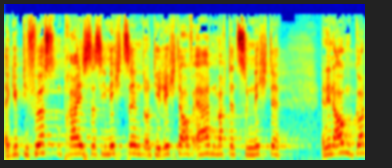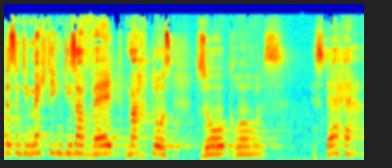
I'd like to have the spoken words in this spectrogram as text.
Er gibt die Fürsten preis, dass sie nicht sind und die Richter auf Erden macht er zunichte. In den Augen Gottes sind die Mächtigen dieser Welt machtlos. So groß ist der Herr.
